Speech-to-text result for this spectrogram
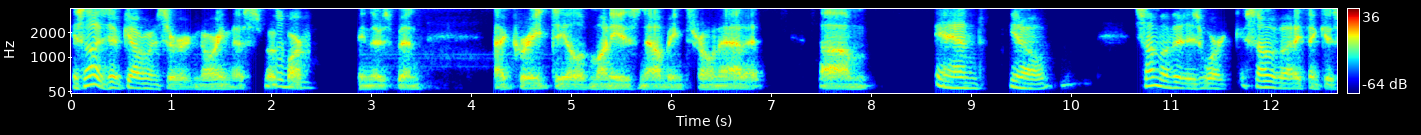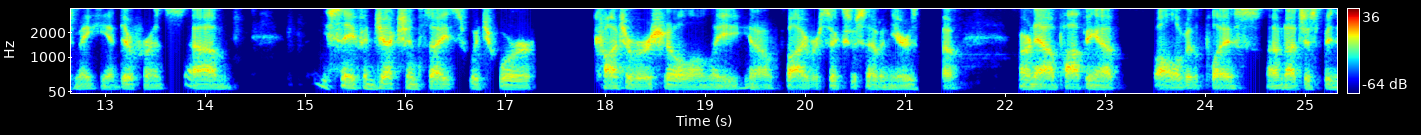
It's not as if governments are ignoring this, but mm-hmm. far. I mean, there's been a great deal of money is now being thrown at it. Um, and, you know, some of it is work, some of it I think is making a difference. Um, safe injection sites, which were controversial only, you know, five or six or seven years ago, are now popping up all over the place. Um, not just in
